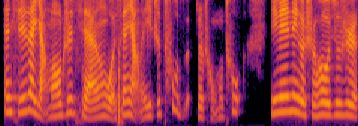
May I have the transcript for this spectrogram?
但其实，在养猫之前，我先养了一只兔子，就宠物兔。因为那个时候就是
